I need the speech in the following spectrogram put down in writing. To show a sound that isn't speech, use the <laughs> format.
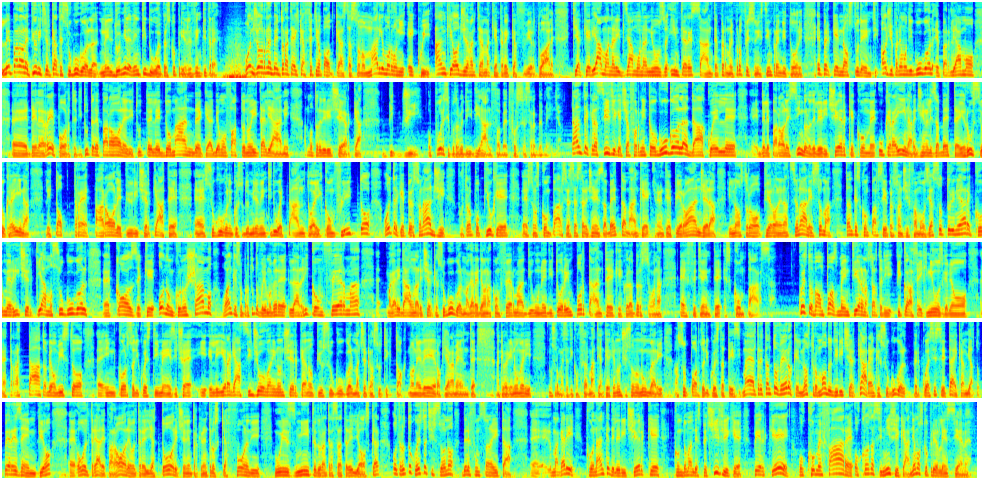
Le parole più ricercate su Google nel 2022 per scoprire il 23. Buongiorno e bentornati al Caffettino Podcast, sono Mario Moroni e qui, anche oggi davanti alla macchinetta del caffè virtuale, chiacchieriamo, analizziamo una news interessante per noi professionisti, imprenditori e perché no studenti. Oggi parliamo di Google e parliamo eh, del report, di tutte le parole, di tutte le domande che abbiamo fatto noi italiani al motore di ricerca Big G, oppure si potrebbe dire di Alphabet, forse sarebbe meglio. Tante classifiche ci ha fornito Google, da quelle eh, delle parole singolo, delle ricerche come Ucraina, Regina Elisabetta e Russia-Ucraina, le top 3 parole più ricercate eh, su Google in questo 2022, tanto è il conflitto, oltre che personaggi purtroppo più che eh, sono scomparsi, la stessa Regina Elisabetta, ma anche chiaramente Piero Angela, il nostro Pierone nazionale, insomma tante scomparse di personaggi famosi. A sottolineare come ricerchiamo su Google eh, eh, cose che o non conosciamo o anche e soprattutto vogliamo avere la riconferma, eh, magari da una ricerca su Google, magari da una conferma di un editore importante che quella persona è effettivamente scomparsa. Questo va un po' a smentire una sorta di piccola fake news che abbiamo eh, trattato, abbiamo visto eh, in corso di questi mesi, cioè i, i, ragazzi giovani non cercano più su Google ma cercano su TikTok. Non è vero chiaramente, anche perché i numeri non sono mai stati confermati, anche perché non ci sono numeri a supporto di questa tesi, ma è altrettanto vero che il nostro modo di ricercare anche su Google per qualsiasi età è cambiato. Per esempio, eh, oltre alle parole, oltre agli attori, c'è dentro chiaramente lo schiaffone di Will Smith durante la serata degli Oscar. Oltre a tutto questo ci sono delle funzionalità, eh, magari con anche delle ricerche con domande specifiche, perché o come fare o cosa significa. Andiamo a scoprirle insieme.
